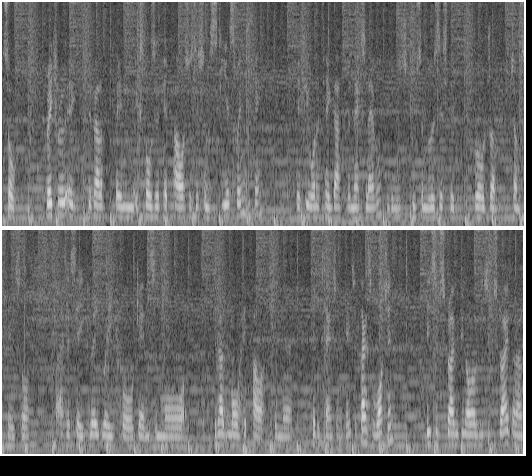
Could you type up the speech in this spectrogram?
So Great for developing explosive hip power, so just some skier swings, okay? If you want to take that to the next level, you can just do some resisted broad jump, jumps, okay? So, as I say, great way for getting some more, developing more hip power in the hip extension, okay? So thanks for watching. Please subscribe if you're not already subscribed and I'll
